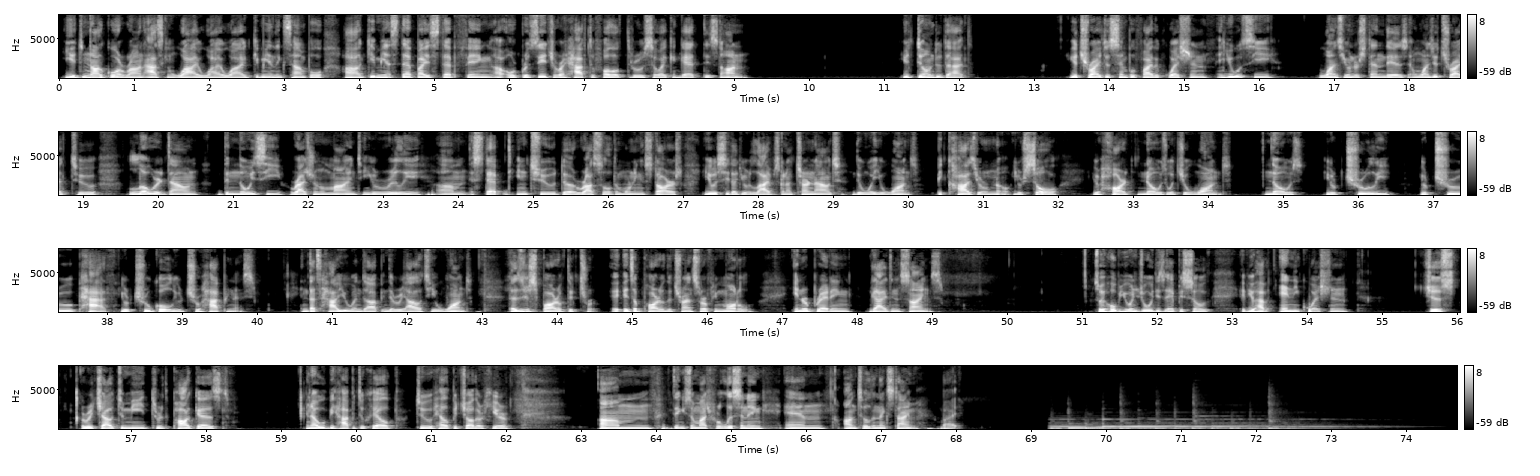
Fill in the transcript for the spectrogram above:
You do not go around asking why, why, why. Give me an example. Uh, give me a step by step thing uh, or procedure I have to follow through so I can get this done. You don't do that. You try to simplify the question and you will see once you understand this and once you try to lower down the noisy rational mind and you really um, step into the rustle of the morning stars, you will see that your life is going to turn out the way you want because your no, your soul, your heart knows what you want, knows your truly your true path, your true goal, your true happiness. And that's how you end up in the reality you want. That's just part of the, it's a part of the transurfing model, interpreting guiding signs. So I hope you enjoyed this episode. If you have any question, just reach out to me through the podcast and I will be happy to help to help each other here. Um, thank you so much for listening and until the next time. Bye.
